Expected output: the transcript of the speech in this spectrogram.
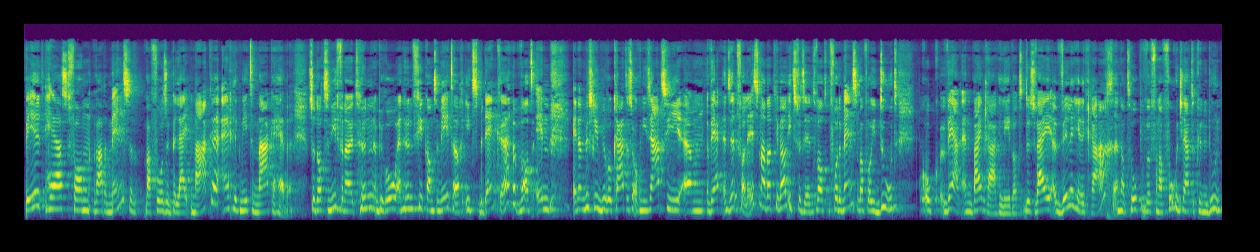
beeld heerst van waar de mensen waarvoor ze beleid maken eigenlijk mee te maken hebben. Zodat ze niet vanuit hun bureau en hun vierkante meter iets bedenken wat in, in een misschien bureaucratische organisatie um, werkt en zinvol is, maar dat je wel iets verzint wat voor de mensen waarvoor je doet ook werk en bijdrage levert. Dus wij willen heel graag, en dat hopen we vanaf volgend jaar te kunnen doen,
